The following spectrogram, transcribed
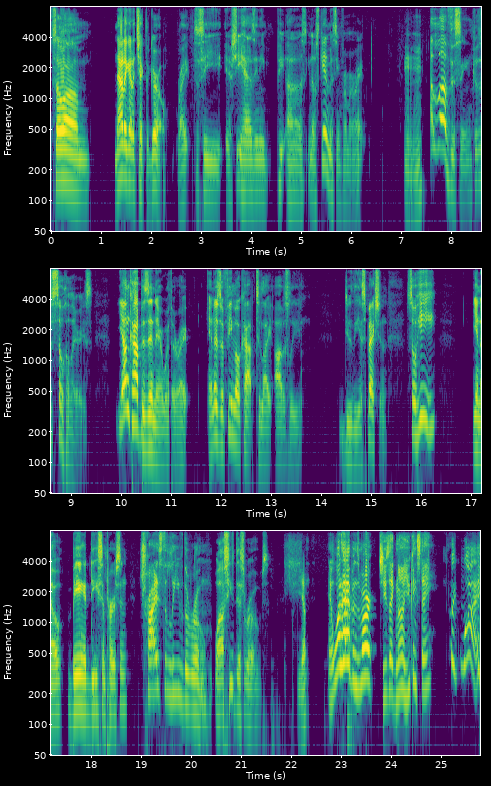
So um, now they got to check the girl, right, to see if she has any uh, you know skin missing from her, right? hmm I love this scene because it's so hilarious. Young cop is in there with her, right? And there's a female cop to like obviously do the inspection. So he, you know, being a decent person, tries to leave the room while she disrobes. Yep. And what happens, Mark? She's like, no, you can stay. Like, why?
